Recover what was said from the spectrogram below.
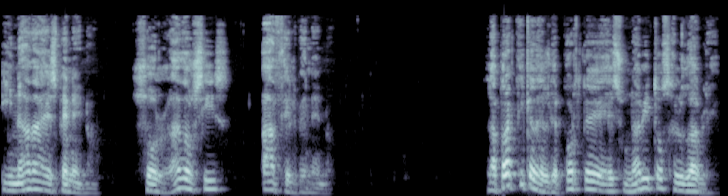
y nada es veneno, solo la dosis hace el veneno. La práctica del deporte es un hábito saludable,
